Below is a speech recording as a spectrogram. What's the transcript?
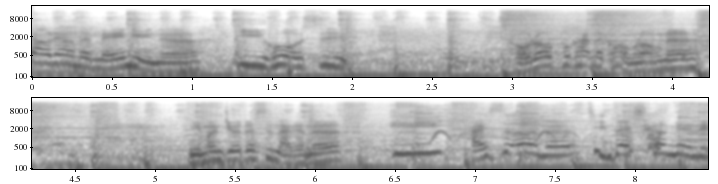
漂亮的美女呢，亦或是丑陋不堪的恐龙呢？你们觉得是哪个呢？一还是二呢？请在下面留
